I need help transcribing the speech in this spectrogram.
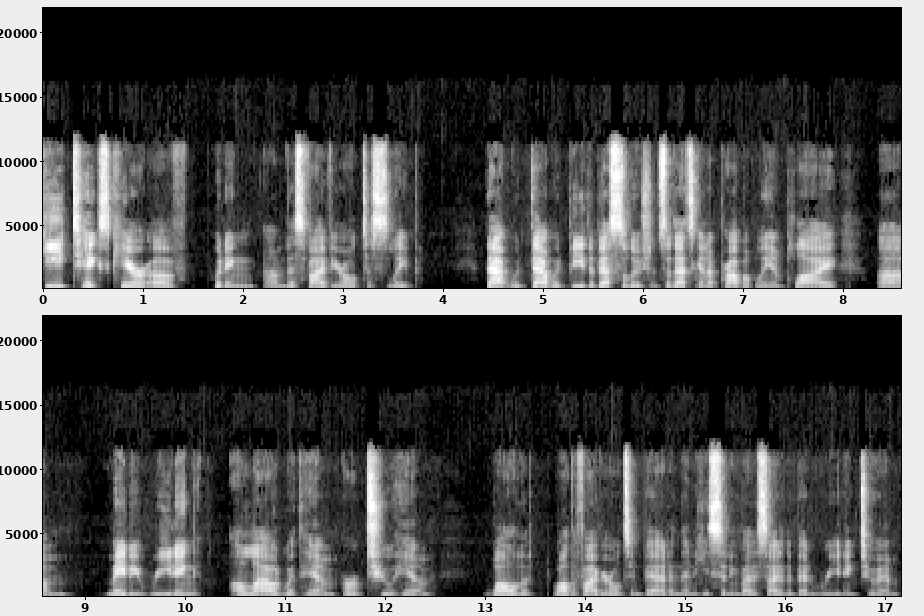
he takes care of putting um, this five year old to sleep that would that would be the best solution. So that's going to probably imply um, maybe reading aloud with him or to him while the while the five year old's in bed, and then he's sitting by the side of the bed reading to him,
